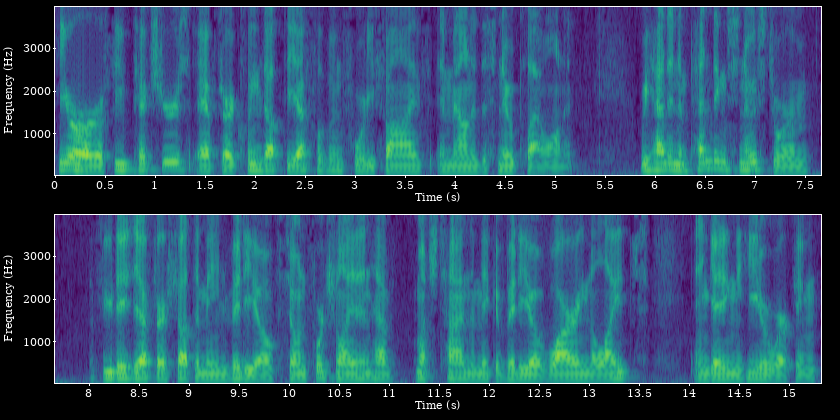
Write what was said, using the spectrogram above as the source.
Here are a few pictures after I cleaned up the F1145 and mounted the snowplow on it. We had an impending snowstorm a few days after I shot the main video, so unfortunately I didn't have much time to make a video of wiring the lights and getting the heater working.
